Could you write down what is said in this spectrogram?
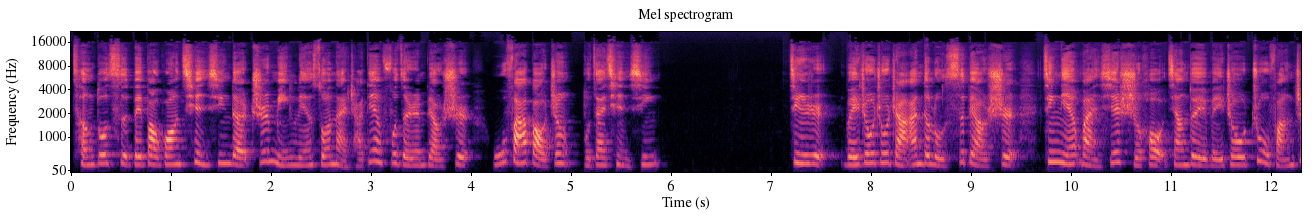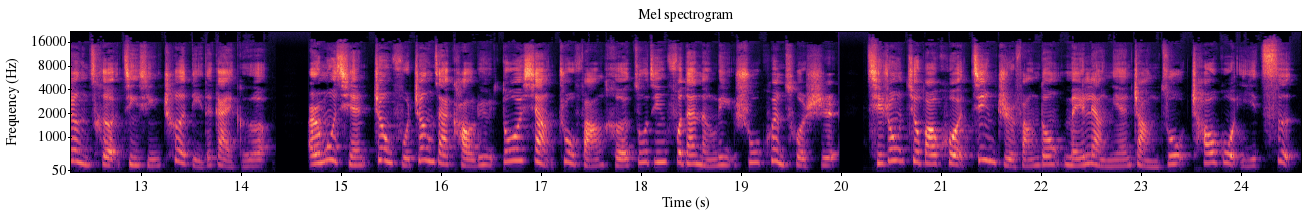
曾多次被曝光欠薪的知名连锁奶茶店负责人表示，无法保证不再欠薪。近日，维州州长安德鲁斯表示，今年晚些时候将对维州住房政策进行彻底的改革。而目前，政府正在考虑多项住房和租金负担能力纾困措施，其中就包括禁止房东每两年涨租超过一次。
